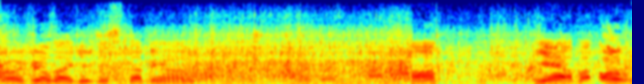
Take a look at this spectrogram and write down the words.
Bro, it feels like you're just stepping on. Huh? Yeah, but oh.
